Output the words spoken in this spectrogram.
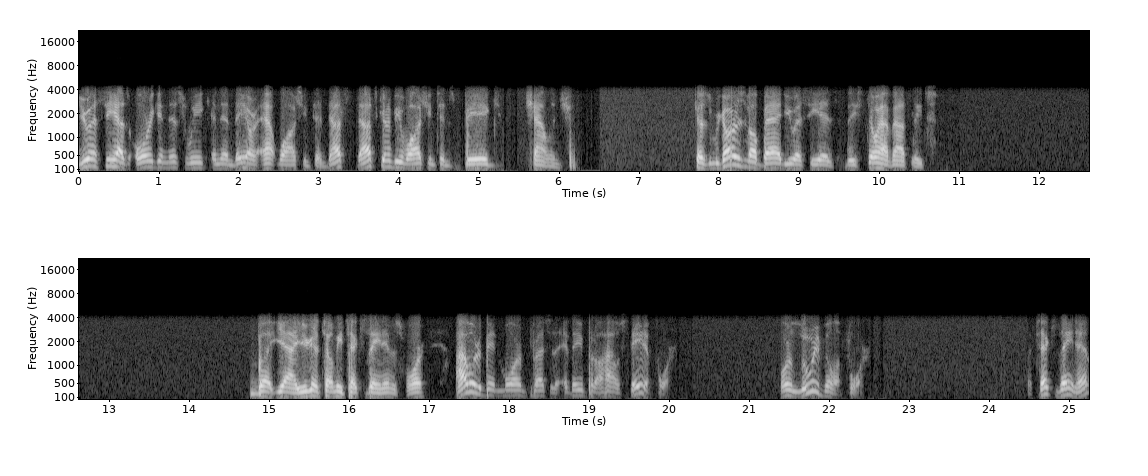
USC has Oregon this week, and then they are at Washington. That's that's going to be Washington's big challenge. Because regardless of how bad USC is, they still have athletes. But yeah, you're going to tell me Texas A&M is four. I would have been more impressed if they put Ohio State at four, or Louisville at four. Texas A&M.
